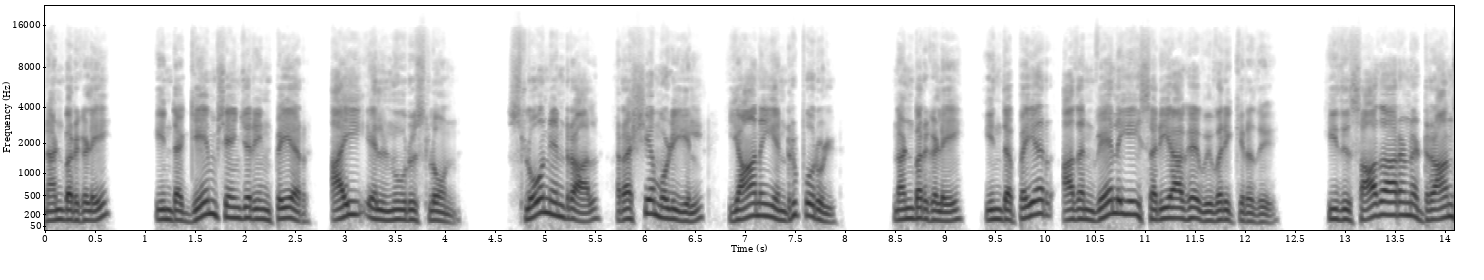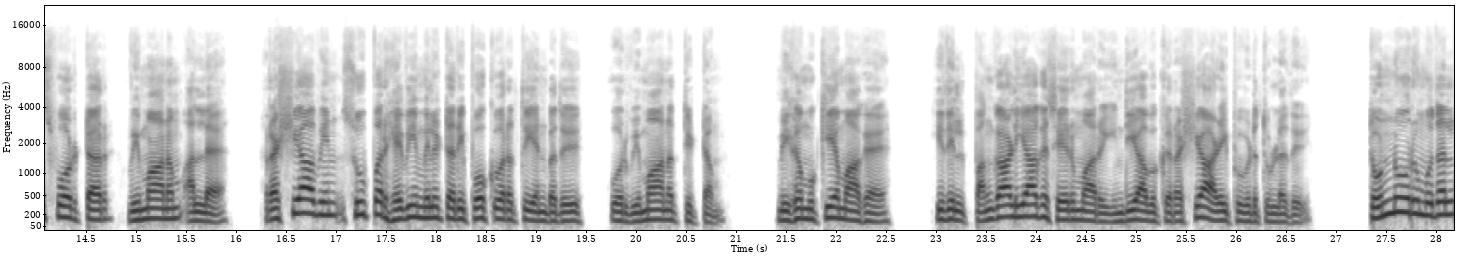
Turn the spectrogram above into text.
நண்பர்களே இந்த கேம் சேஞ்சரின் பெயர் ஐ எல் நூறு ஸ்லோன். ஸ்லோன் என்றால் ரஷ்ய மொழியில் யானை என்று பொருள். நண்பர்களே இந்த பெயர் அதன் வேலையை சரியாக விவரிக்கிறது. இது சாதாரண டிரான்ஸ்போர்ட்டர் விமானம் அல்ல. ரஷ்யாவின் சூப்பர் ஹெவி மிலிட்டரி போக்குவரத்து என்பது ஒரு விமானத் திட்டம். மிக முக்கியமாக இதில் பங்காளியாக சேருமாறு இந்தியாவுக்கு ரஷ்யா அழைப்பு விடுத்துள்ளது. தொன்னூறு முதல்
